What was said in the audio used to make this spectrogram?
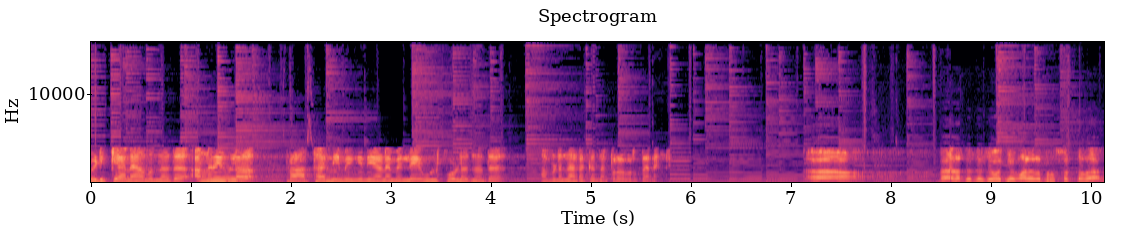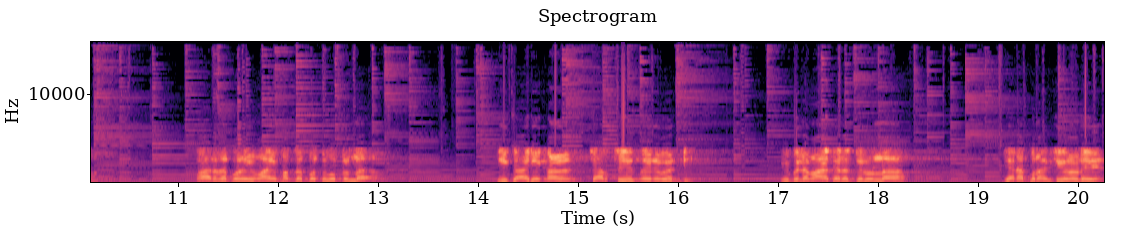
പിടിക്കാനാവുന്നത്? അങ്ങനെയുള്ള പ്രാധാന്യം എങ്ങനെയാണ് എം എൽ എ ഉൾക്കൊള്ളുന്നത്? അവിടെ നടക്കുന്ന പ്രവർത്തനങ്ങൾ. മേഡത്തിന്റെ ചോദ്യം വളരെ പ്രസക്തമാണ് ഭാരതപ്പുഴയുമായി ബന്ധപ്പെട്ടുകൊണ്ടുള്ള ഈ കാര്യങ്ങൾ ചർച്ച ചെയ്യുന്നതിന് വേണ്ടി വിപുലമായ തരത്തിലുള്ള ജനപ്രതിനിധികളുടെയും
